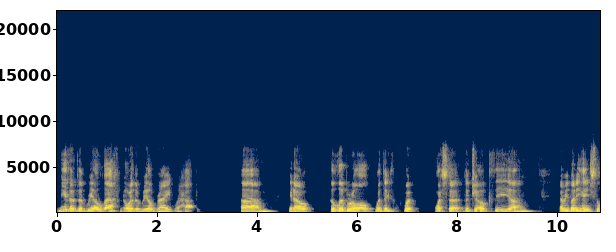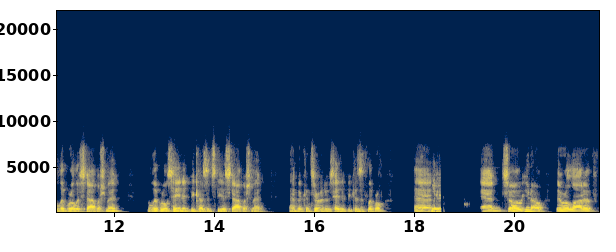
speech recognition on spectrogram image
neither the real left nor the real right were happy. Um, you know, the liberal, what they what what's the the joke? The um, everybody hates the liberal establishment. The liberals hate it because it's the establishment, and the conservatives hate it because it's liberal. And and so you know there were a lot of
